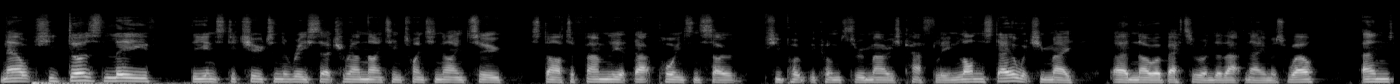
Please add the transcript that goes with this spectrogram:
Now, she does leave the Institute and the research around 1929 to start a family at that point, and so she becomes through marriage Kathleen Lonsdale, which you may uh, know her better under that name as well. And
